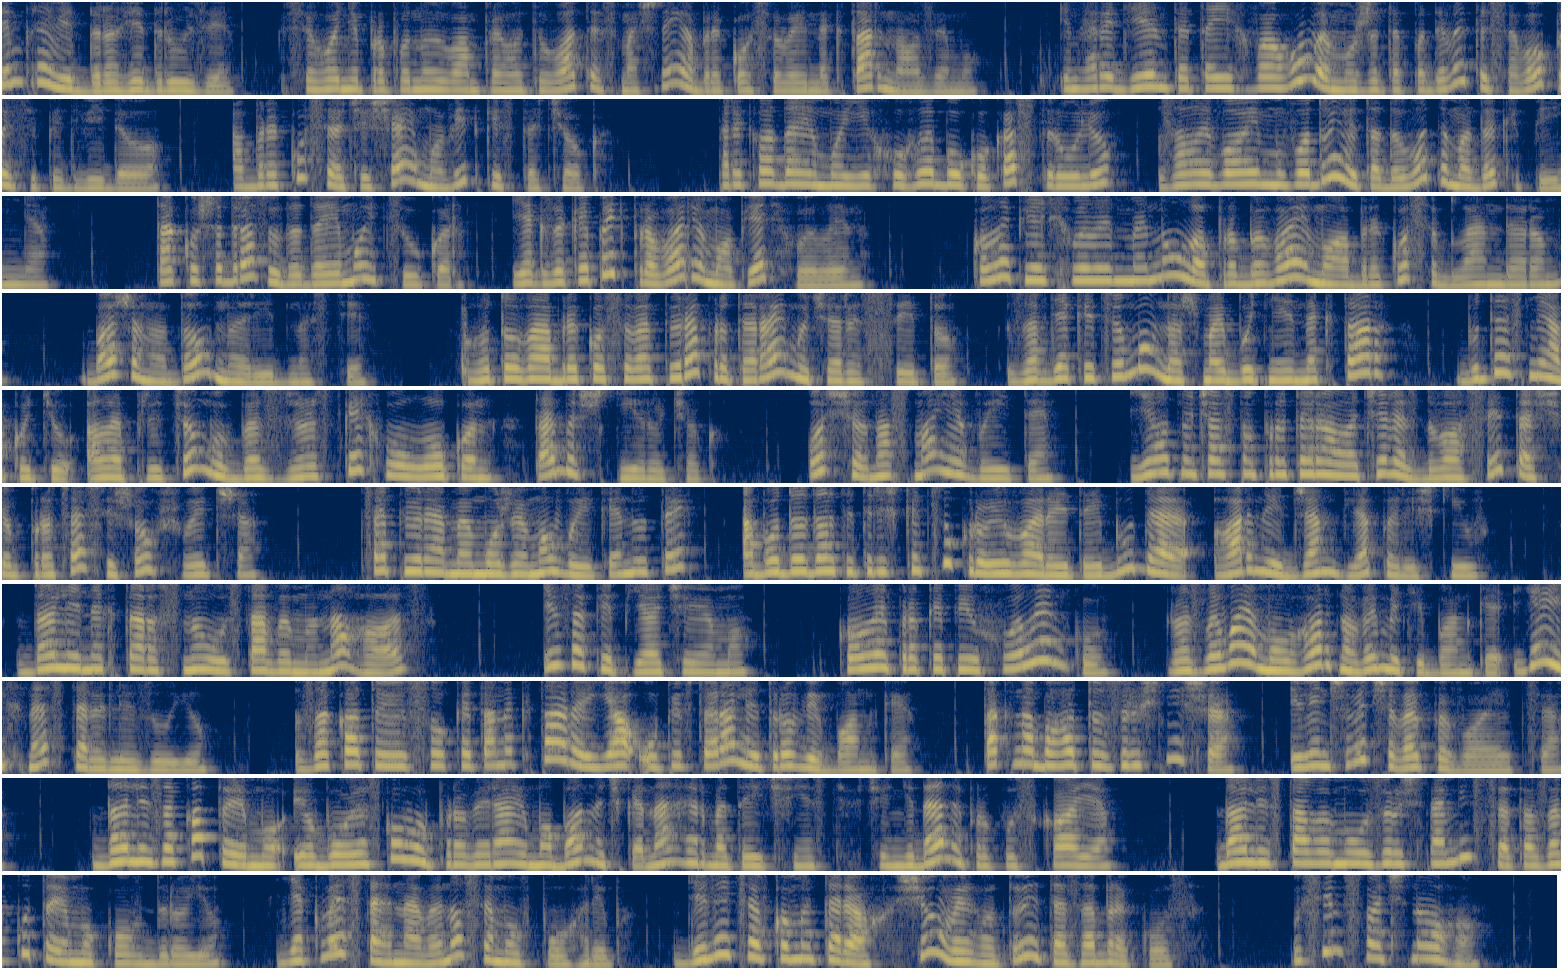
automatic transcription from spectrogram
Всім привіт, дорогі друзі! Сьогодні пропоную вам приготувати смачний абрикосовий нектар на зиму. Інгредієнти та їх вагу ви можете подивитися в описі під відео. Абрикоси очищаємо від кісточок. Перекладаємо їх у глибоку каструлю, заливаємо водою та доводимо до кипіння. Також одразу додаємо й цукор. Як закипить, проварюємо 5 хвилин. Коли 5 хвилин минуло, пробиваємо абрикоси блендером. Бажано до однорідності. Готове абрикосове пюре протираємо через сито. Завдяки цьому наш майбутній нектар буде з м'якотю, але при цьому без жорстких волокон та без шкірочок. Ось що в нас має вийти. Я одночасно протирала через два сита, щоб процес ішов швидше. Це пюре ми можемо викинути або додати трішки цукру і варити, і буде гарний джем для пиріжків. Далі нектар знову ставимо на газ і закип'ячуємо. Коли прокипів хвилинку, розливаємо у гарно вимиті банки. Я їх не стерилізую. Закатую соки та нектари я у півтора літрові банки. Так набагато зручніше, і він швидше випивається. Далі закатуємо і обов'язково провіряємо баночки на герметичність, чи ніде не пропускає. Далі ставимо у зручне місце та закутуємо ковдрою. Як вистигне, виносимо в погріб. Діліться в коментарях, що ви готуєте з абрикос. Усім смачного!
